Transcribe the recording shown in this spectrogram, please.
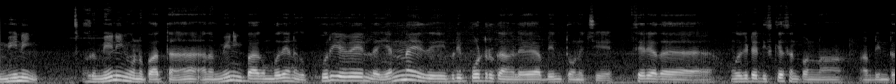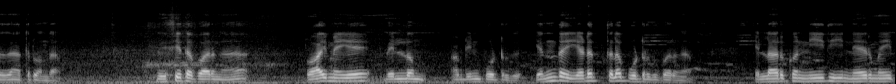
மீனிங் ஒரு மீனிங் ஒன்று பார்த்தேன். அந்த மீனிங் பார்க்கும்போது எனக்கு புரியவே இல்லை. என்ன இது? இப்படி போட்டிருக்காங்களே அப்படின்னு தோணுச்சு. சரி அதை உங்ககிட்ட டிஸ்கஷன் பண்ணலாம் அப்படின்றத எடுத்துகிட்டு வந்தேன். இந்த விஷயத்தை பாருங்கள் வாய்மையே வெல்லும் அப்படின்னு போட்டிருக்கு. எந்த இடத்துல போட்டிருக்கு பாருங்கள் எல்லாருக்கும் நீதி நேர்மை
